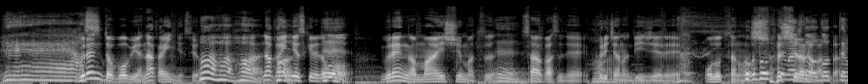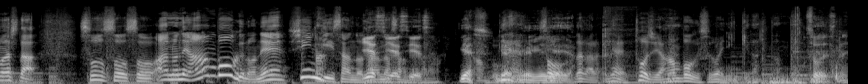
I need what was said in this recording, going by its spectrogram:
へえ。グレンとボビーは仲いいんですよ。はいはいはい。仲いいんですけれども、ええグレンが毎週末、ええサーカスでクリちゃんの DJ で踊ってたのを 踊ってま知した、踊らなかっ。てました。そうそうそう。あのね、アンボーグのね、シンディさんの旦那さんだ yes. から。ねそう.だからね当時アンボーグすごい人気だったんでそうですね。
